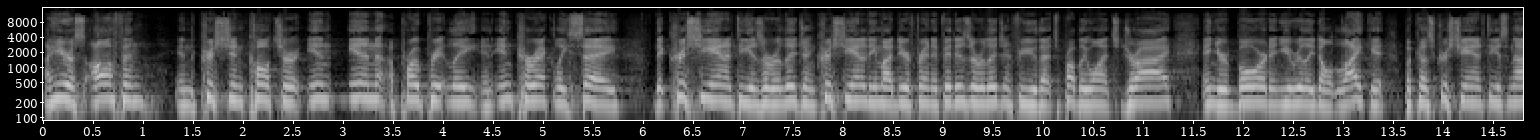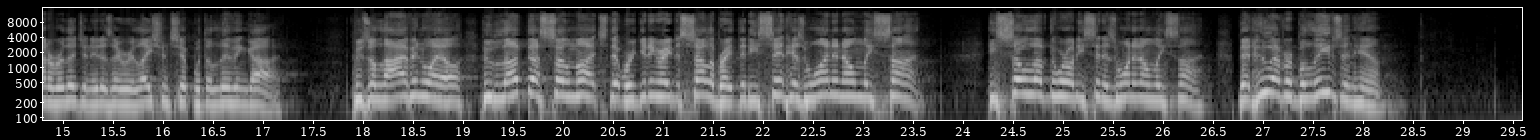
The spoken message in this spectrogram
I hear us often in the Christian culture in, inappropriately and incorrectly say that Christianity is a religion. Christianity, my dear friend, if it is a religion for you, that's probably why it's dry and you're bored and you really don't like it because Christianity is not a religion. It is a relationship with a living God who's alive and well, who loved us so much that we're getting ready to celebrate that he sent his one and only son. He so loved the world, he sent his one and only son that whoever believes in him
